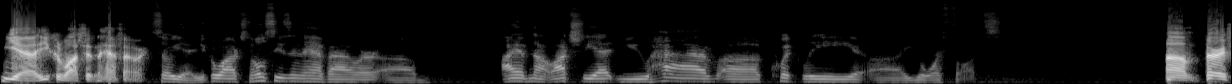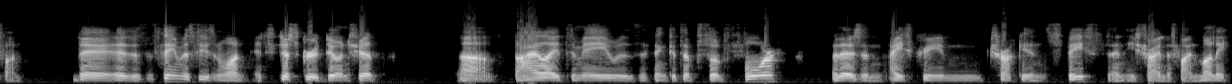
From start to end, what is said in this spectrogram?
Yeah, you could watch it in a half hour. So yeah, you could watch the whole season in a half hour. Um, I have not watched it yet. You have uh, quickly uh, your thoughts. Um, very fun. They, it is the same as season one. It's just Groot doing shit. Um, the highlight to me was I think it's episode four, where there's an ice cream truck in space, and he's trying to find money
